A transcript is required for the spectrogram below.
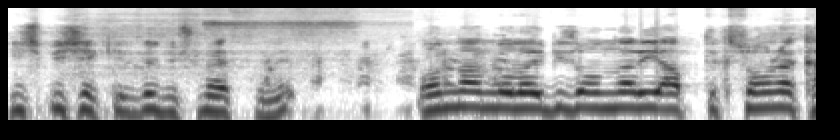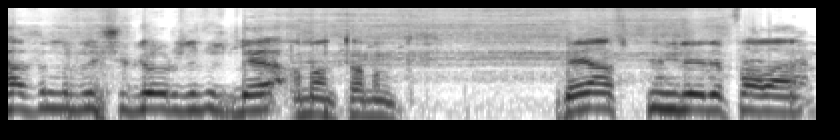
hiçbir şekilde düşmezsiniz. Ondan dolayı biz onları yaptık. Sonra kazımızı şu gördüğünüz be aman tamam beyaz tüyleri falan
